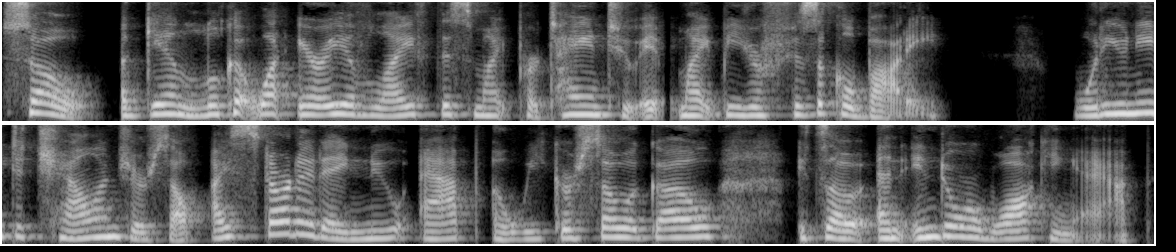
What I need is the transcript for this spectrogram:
So, again, look at what area of life this might pertain to. It might be your physical body. What do you need to challenge yourself? I started a new app a week or so ago. It's a, an indoor walking app,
